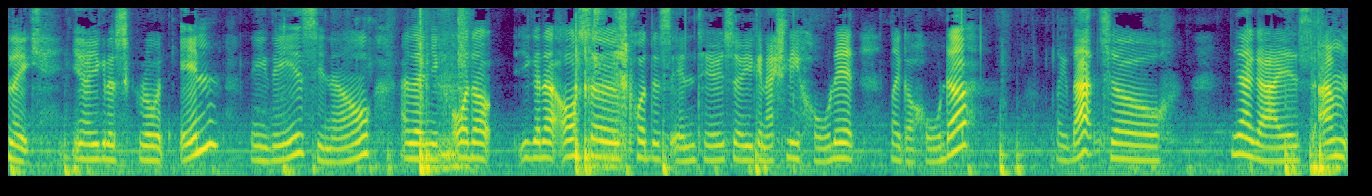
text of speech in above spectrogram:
like you know you're gonna screw it in like this you know. And then you order you're gonna also put this in too so you can actually hold it like a holder like that. So yeah guys i'm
